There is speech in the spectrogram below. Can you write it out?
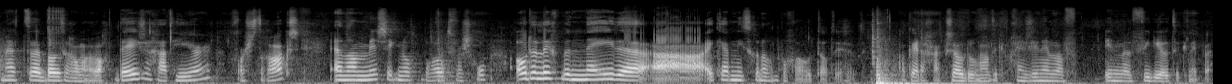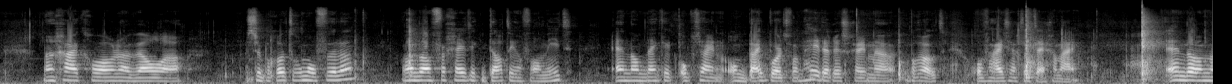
Met eh, boterhammen. Wacht, deze gaat hier voor straks. En dan mis ik nog brood voor school. Oh, er ligt beneden. Ah, ik heb niet genoeg brood. Dat is het. Oké, dat ga ik zo doen, want ik heb geen zin in mijn, in mijn video te knippen. Dan ga ik gewoon eh, wel eh zijn broodrommel vullen. Want dan vergeet ik dat in ieder geval niet. En dan denk ik op zijn ontbijtbord van... Hé, hey, er is geen brood. Of hij zegt het tegen mij. En dan...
